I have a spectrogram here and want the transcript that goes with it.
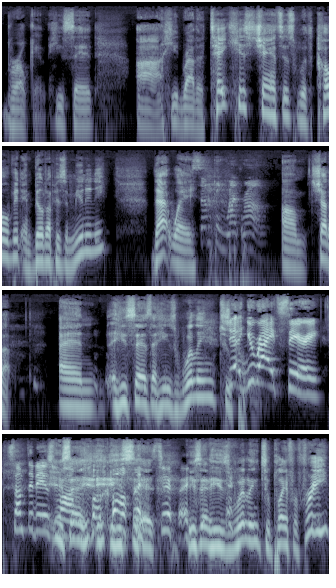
broken. He said uh, he'd rather take his chances with COVID and build up his immunity. That way, Something went wrong. um, shut up. And he says that he's willing to. You're right, Siri. Something is He wrong. said, he, what he said, he said he's willing to play for free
